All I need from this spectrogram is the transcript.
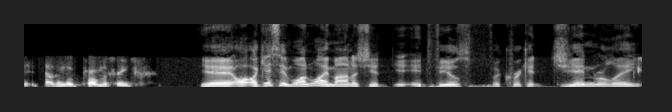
it doesn't look promising. Yeah, I guess in one way, Marnus, you, it feels for cricket generally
